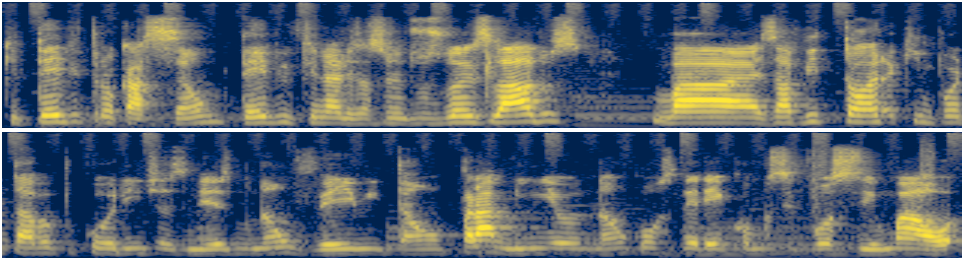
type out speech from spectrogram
que teve trocação, teve finalizações dos dois lados, mas a vitória que importava para o Corinthians mesmo não veio. Então, para mim, eu não considerei como se fosse uma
